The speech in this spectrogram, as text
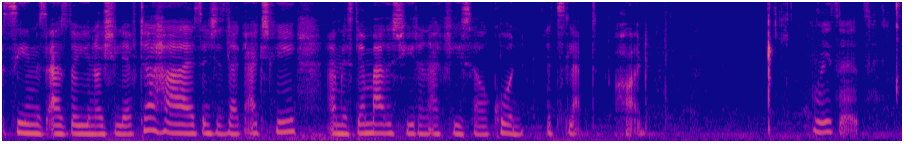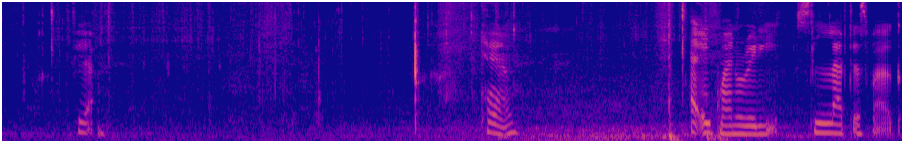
seems as though you know she left her house and she's like actually i'm gonna stand by the street and actually sell corn. It slapped hard. Where is it yeah okay i ate mine already slapped as fuck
